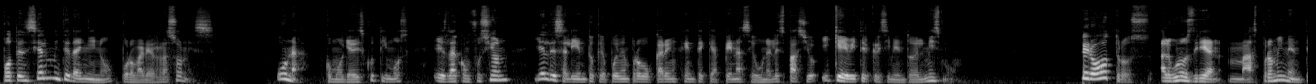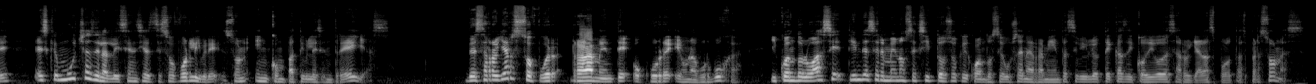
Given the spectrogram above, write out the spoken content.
potencialmente dañino por varias razones. Una, como ya discutimos, es la confusión y el desaliento que pueden provocar en gente que apenas se une al espacio y que evite el crecimiento del mismo. Pero otros, algunos dirían más prominente, es que muchas de las licencias de software libre son incompatibles entre ellas. Desarrollar software raramente ocurre en una burbuja, y cuando lo hace tiende a ser menos exitoso que cuando se usan herramientas y bibliotecas de código desarrolladas por otras personas.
